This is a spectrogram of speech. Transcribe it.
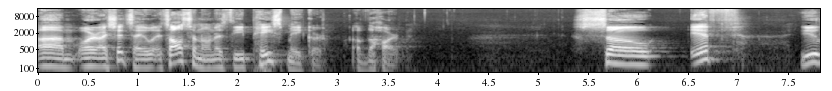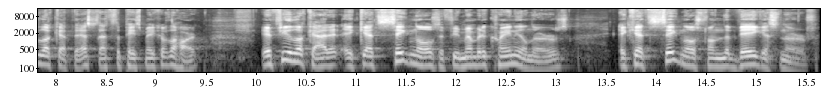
um, or I should say, it's also known as the pacemaker of the heart. So if you look at this, that's the pacemaker of the heart. If you look at it, it gets signals, if you remember the cranial nerves, it gets signals from the vagus nerve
